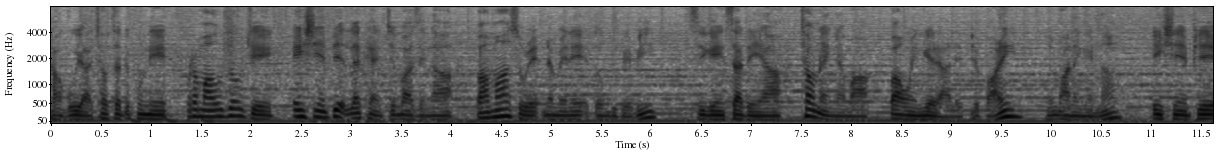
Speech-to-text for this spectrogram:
1962ခုနှစ်ပထမဦးဆုံးချိန်အင်ရှင်ပြစ်လက်ခံကျင်းပစဉ်ကဘာမာဆိုတဲ့နာမည်နဲ့အသုံးပြုခဲ့ပြီးစီဂိမ်းစတင်ရာ6နိုင်ငံမှာပါဝင်ခဲ့တာလည်းဖြစ်ပါတယ်။မြန်မာနိုင်ငံကအင်ရှင်ဖြစ်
